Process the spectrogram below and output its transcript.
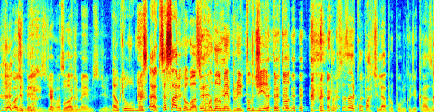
Eu gosto de memes, Diego. Você gosta de memes, Diego? É o que eu... Mas, é, você sabe que eu gosto. Fico mandando meme pra mim todo dia, o tempo todo. Não precisa compartilhar para o público de casa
